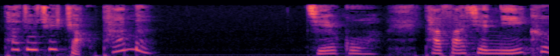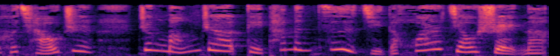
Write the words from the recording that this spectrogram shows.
他就去找他们。结果他发现尼克和乔治正忙着给他们自己的花浇水呢。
